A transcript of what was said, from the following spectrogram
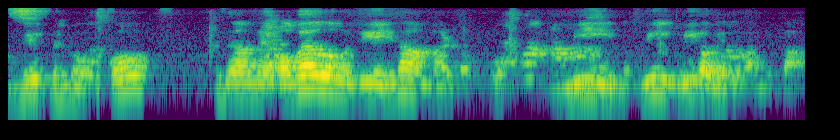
z 빼먹었고, 그 다음에 available 뒤에 이상한 말 넣고, me, we, we가 왜 들어갑니까?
